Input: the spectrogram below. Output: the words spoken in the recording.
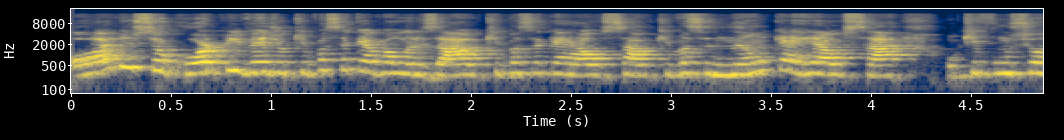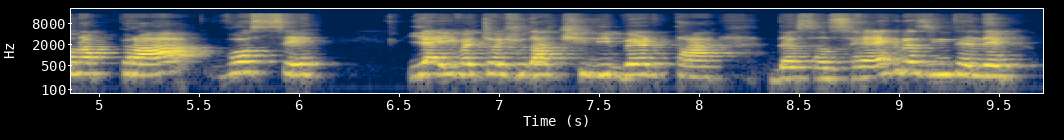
Olhe o seu corpo e veja o que você quer valorizar, o que você quer realçar, o que você não quer realçar, o que funciona para você. E aí vai te ajudar a te libertar dessas regras entender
